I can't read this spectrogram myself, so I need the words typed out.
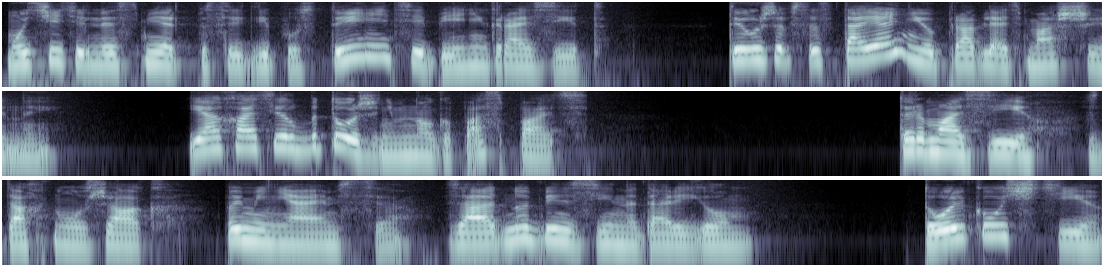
Мучительная смерть посреди пустыни тебе не грозит. Ты уже в состоянии управлять машиной? Я хотел бы тоже немного поспать. Тормози, вздохнул Жак. Поменяемся. Заодно бензина дольем. Только учти,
